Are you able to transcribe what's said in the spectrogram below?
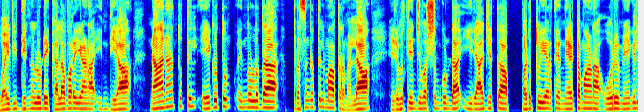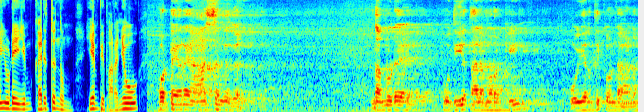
വൈവിധ്യങ്ങളുടെ കലവറയാണ് ഇന്ത്യ. നാനാത്വത്തിൽ ഏകത്വം എന്നുള്ളത് പ്രസംഗത്തിൽ മാത്രമല്ല എഴുപത്തിയഞ്ച് വർഷം കൊണ്ട് ഈ രാജ്യത്ത് പടുത്തുയർത്തിയ നേട്ടമാണ് ഓരോ മേഖലയുടെയും കരുത്തെന്നും എം പി പറഞ്ഞു. ഒട്ടേറെ ആശങ്കകൾ നമ്മുടെ പുതിയ തലമുറയ്ക്ക് ഉയർത്തിക്കൊണ്ടാണ്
